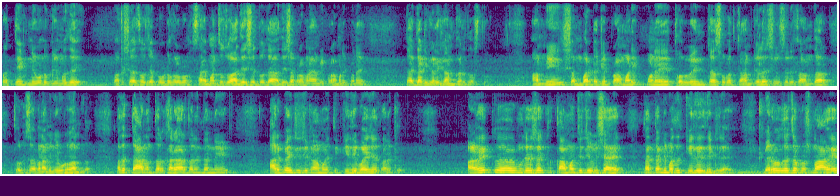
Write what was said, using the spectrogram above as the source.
प्रत्येक निवडणुकीमध्ये पक्षाचा जे प्रोटोकॉल साहेबांचा जो आदेश येतो त्या आदेशाप्रमाणे आम्ही प्रामाणिकपणे त्या त्या ठिकाणी काम करत असतो. आम्ही शंभर टक्के प्रामाणिकपणे थोरवेंच्या सोबत काम केलं शिवसेनेचा आमदार थोरवे साहेबांना आम्ही निवडून आणलं. आता त्यानंतर खऱ्या अर्थाने त्यांनी आर पी आयची जी कामं आहेत ती केली पाहिजेत आणि अनेक म्हणजे असे कामांचे जे विषय आहेत त्यात त्यांनी मदत केलेली देखील आहे. बेरोजगारीचा प्रश्न आहे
